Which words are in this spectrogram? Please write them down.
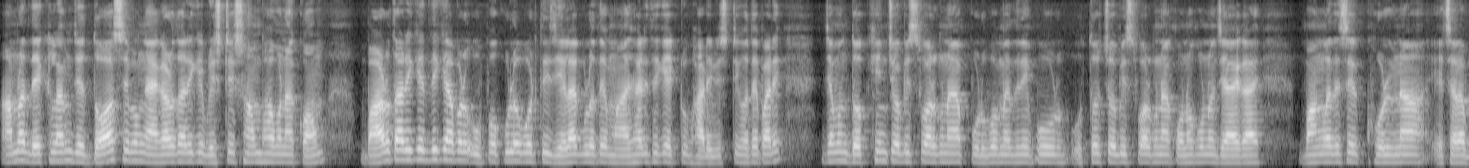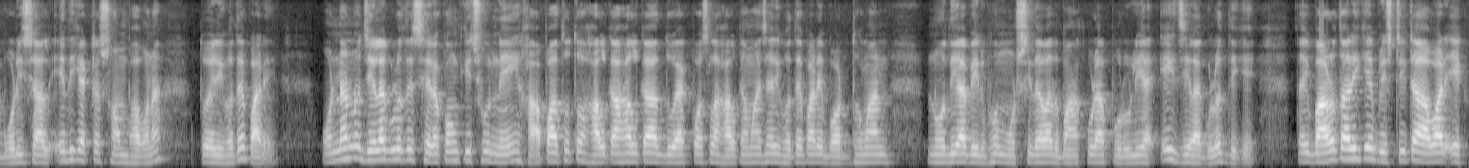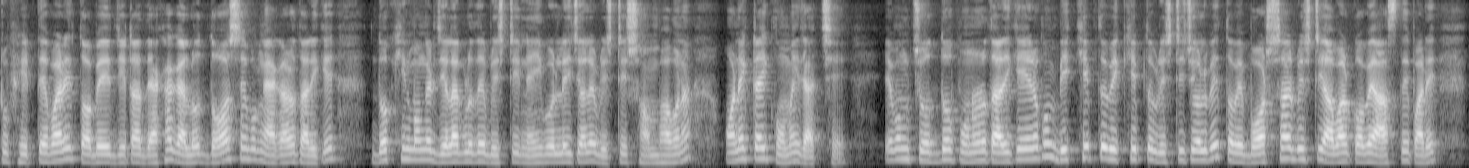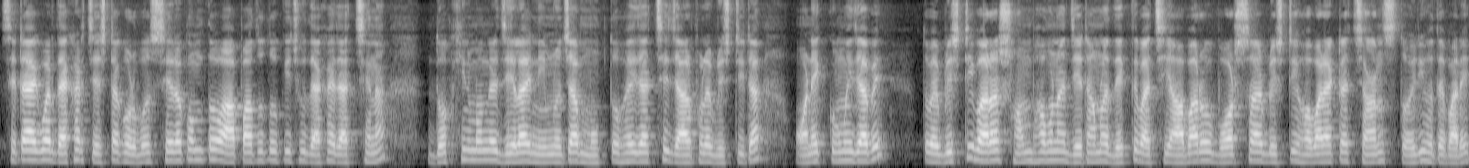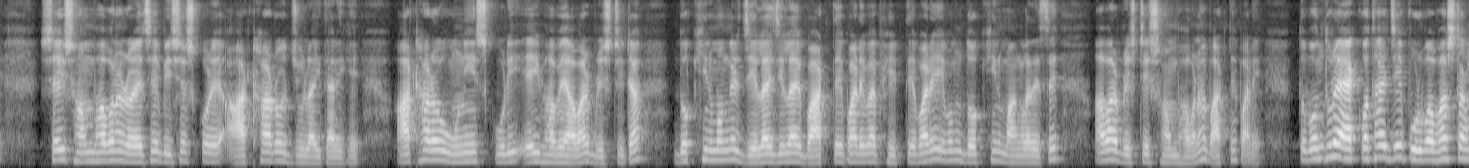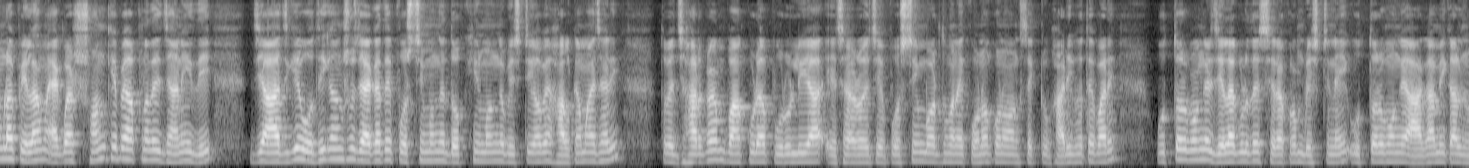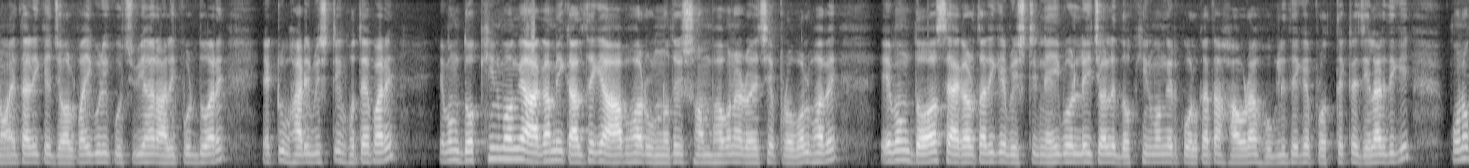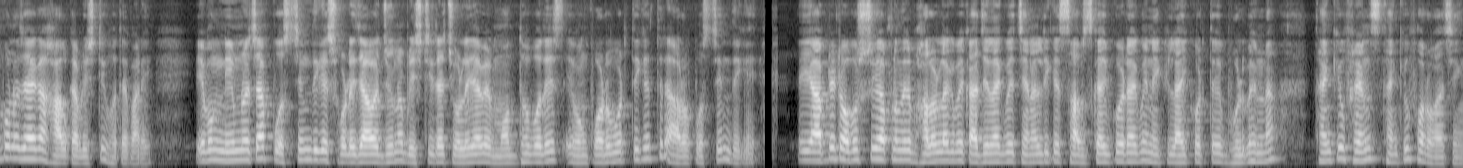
আমরা দেখলাম যে দশ এবং এগারো তারিখে বৃষ্টির সম্ভাবনা কম। বারো তারিখের দিকে আবার উপকূলবর্তী জেলাগুলোতে মাঝারি থেকে একটু ভারী বৃষ্টি হতে পারে। যেমন দক্ষিণ চব্বিশ পরগনা, পূর্ব মেদিনীপুর, উত্তর চব্বিশ পরগনা কোনো কোনো জায়গায়। বাংলাদেশের খুলনা, এছাড়া বরিশাল এদিকে একটা সম্ভাবনা তৈরি হতে পারে। অন্যান্য জেলাগুলোতে সেরকম কিছু নেই। আপাতত হালকা হালকা দু এক পশলা হালকা মাঝারি হতে পারে বর্ধমান, নদিয়া, বীরভূম, মুর্শিদাবাদ, বাঁকুড়া, পুরুলিয়া এই জেলাগুলোর দিকে। তাই বারো তারিখে বৃষ্টিটা আবার একটু ফিরতে পারে, তবে যেটা দেখা গেল, দশ এবং এগারো তারিখে দক্ষিণবঙ্গের জেলাগুলোতে বৃষ্টি নেই বললেই চলে, বৃষ্টির সম্ভাবনা অনেকটাই কমে যাচ্ছে। এবং চোদ্দ, পনেরো তারিখে এরকম বিক্ষিপ্ত বিক্ষিপ্ত বৃষ্টি চলবে। তবে বর্ষার বৃষ্টি আবার কবে আসতে পারে, সেটা একবার দেখার চেষ্টা করব। সেরকম তো আপাতত কিছু দেখা যাচ্ছে না। দক্ষিণবঙ্গের জেলায় নিম্নচাপ মুক্ত হয়ে যাচ্ছে, যার ফলে বৃষ্টিটা অনেক কমে যাবে। তবে বৃষ্টি বাড়ার সম্ভাবনা যেটা আমরা দেখতে পাচ্ছি, আবারও বর্ষার বৃষ্টি হবার একটা চান্স তৈরি হতে পারে। সেই সম্ভাবনা রয়েছে বিশেষ করে আঠারো জুলাই তারিখে। আঠারো, উনিশ, কুড়ি, এইভাবে আবার বৃষ্টিটা দক্ষিণবঙ্গের জেলায় জেলায় বাড়তে পারে বা ফিরতে পারে এবং দক্ষিণ বাংলাদেশে আবার বৃষ্টির সম্ভাবনা বাড়তে পারে। তো বন্ধুরা, এক কথায় যে পূর্বাভাসটা আমরা পেলাম, একবার সংক্ষেপে আপনাদের জানিয়ে দিই যে আজকে অধিকাংশ জায়গাতে পশ্চিমবঙ্গে, দক্ষিণবঙ্গে বৃষ্টি হবে হালকা মাঝারি। তবে ঝাড়গ্রাম, বাঁকুড়া, পুরুলিয়া, এছাড়া রয়েছে পশ্চিম বর্ধমানে কোনো কোনো অংশে একটু ভারী হতে পারে। উত্তরবঙ্গের জেলাগুলোতে সেরকম বৃষ্টি নেই। উত্তরবঙ্গে আগামীকাল নয় তারিখে জলপাইগুড়ি, কুচবিহার, আলিপুরদুয়ারে একটু ভারী বৃষ্টি হতে পারে। এবং দক্ষিণবঙ্গে আগামীকাল থেকে আবহাওয়ার উন্নতির সম্ভাবনা রয়েছে প্রবলভাবে এবং দশ এগারো তারিখে বৃষ্টি নেই বললেই চলে দক্ষিণবঙ্গের কলকাতা, হাওড়া, হুগলি থেকে প্রত্যেকটা জেলার দিকে কোনো কোনো জায়গায় হালকা বৃষ্টি হতে পারে এবং নিম্নচাপ পশ্চিম দিকে সরে যাওয়ার জন্য বৃষ্টিটা চলে যাবে মধ্যপ্রদেশ এবং পরবর্তী ক্ষেত্রে আরও পশ্চিম দিকে। এই আপডেট অবশ্যই আপনাদের ভালো লাগবে, কাজে লাগবে। চ্যানেলটিকে সাবস্ক্রাইব করে রাখবেন, একটি লাইক করতে ভুলবেন না। Thank you friends thank you for watching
